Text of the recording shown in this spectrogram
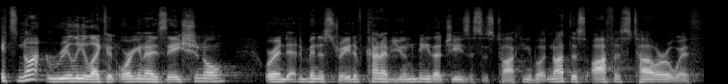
it's not really like an organizational or an administrative kind of unity that Jesus is talking about, not this office tower with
